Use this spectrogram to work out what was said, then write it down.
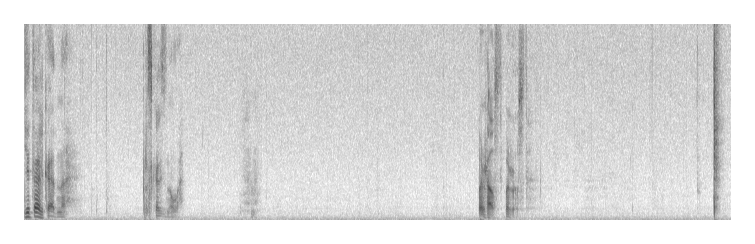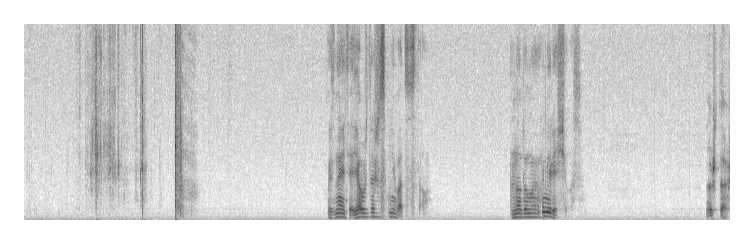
Деталька одна проскользнула. Пожалуйста, пожалуйста. Вы знаете, а я уже даже сомневаться стал. Но, думаю, померещилось. Ну что ж,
